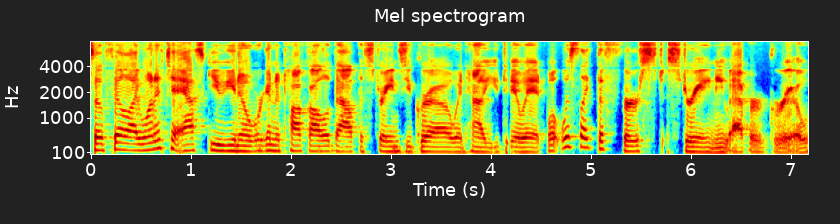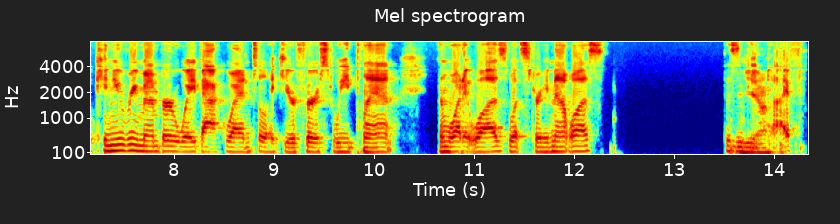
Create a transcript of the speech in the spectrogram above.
So, Phil, I wanted to ask you you know, we're going to talk all about the strains you grow and how you do it. What was like the first strain you ever grew? Can you remember way back when to like your first weed plant and what it was, what strain that was? This is yeah. dive.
